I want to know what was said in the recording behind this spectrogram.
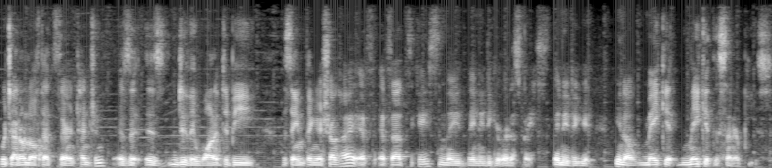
Which I don't know if that's their intention. Is it is do they want it to be the same thing as Shanghai? If if that's the case, then they, they need to get rid of space. They need to get you know make it make it the centerpiece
